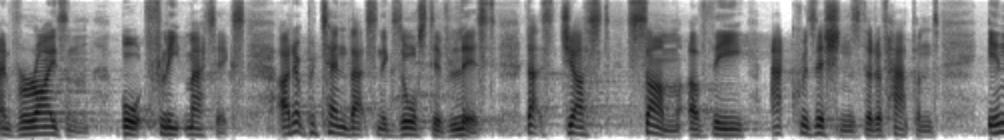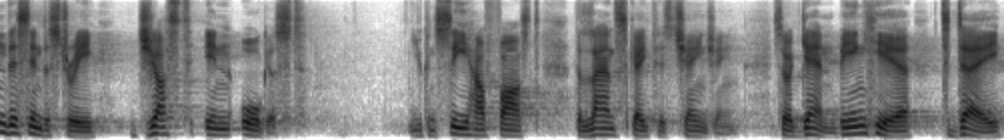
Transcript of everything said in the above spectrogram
and Verizon bought Fleetmatics. I don't pretend that's an exhaustive list. That's just some of the acquisitions that have happened in this industry just in August. You can see how fast the landscape is changing. So, again, being here today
